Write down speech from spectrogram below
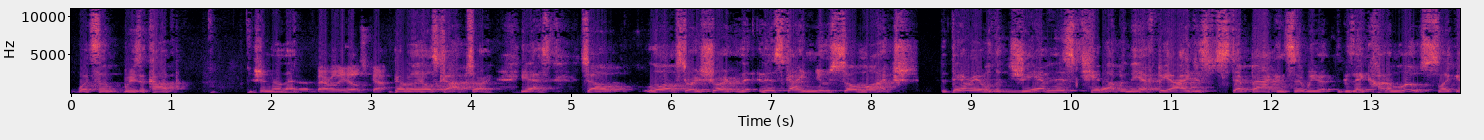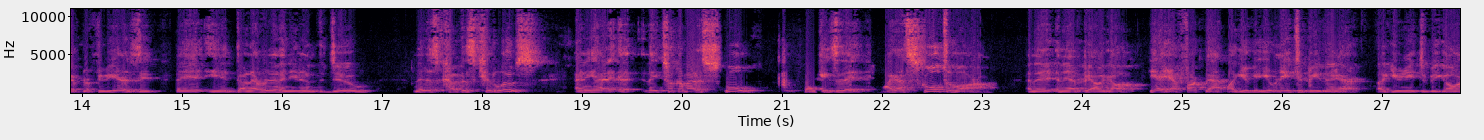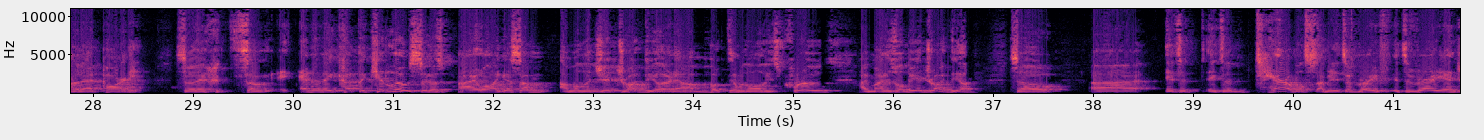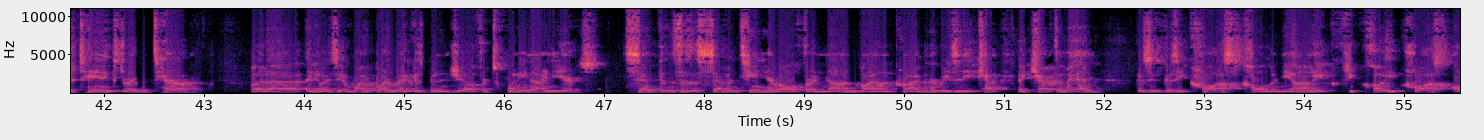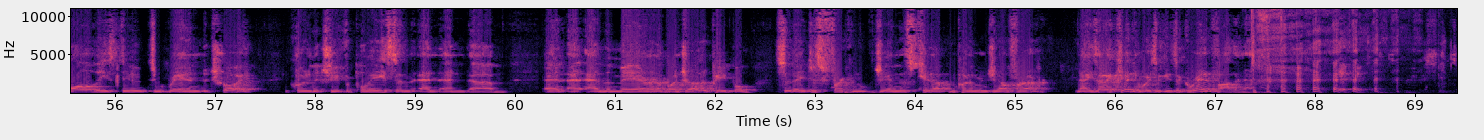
what's the he's a cop? I should know that. Uh, Beverly Hills Cop. Beverly Hills Cop, sorry. Yes. So, long story short, th- this guy knew so much that they were able to jam this kid up, and the FBI just stepped back and said, "We," because they cut him loose. Like after a few years, he they he had done everything they needed him to do. They just cut this kid loose, and he had they took him out of school. Like he said, "I got school tomorrow." And, they, and the FBI would go, yeah, yeah, fuck that. Like you, you need to be there. Like you need to be going to that party. So they could, so and then they cut the kid loose. So goes, all right, well, I guess I'm I'm a legit drug dealer now. I'm hooked in with all these crews. I might as well be a drug dealer. So uh, it's a it's a terrible. I mean, it's a very it's a very entertaining story, but terrible. But uh, anyways, White Boy Rick has been in jail for 29 years, sentenced as a 17 year old for a nonviolent crime, and the reason he kept they kept him in because he because he crossed Coleman Young, he, he he crossed all these dudes who ran Detroit including the chief of police and and and um, and, and the mayor and a bunch of other people. So they just freaking jammed this kid up and put him in jail forever. Now he's not a kid anymore. He's a, he's a grandfather now.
